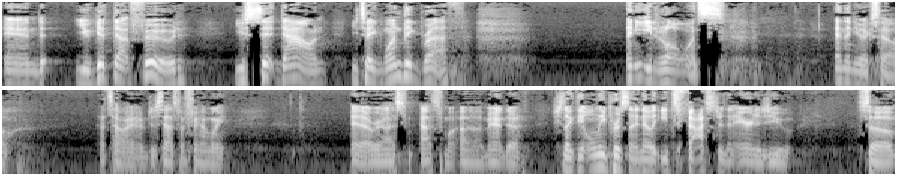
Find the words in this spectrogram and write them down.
and you get that food, you sit down, you take one big breath, and you eat it all at once. And then you exhale. That's how I am. Just ask my family, and, or ask, ask my, uh, Amanda. She's like the only person I know that eats faster than Aaron is you. So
